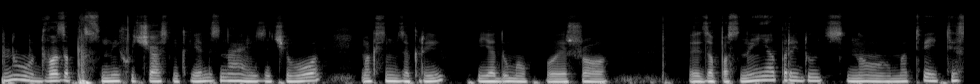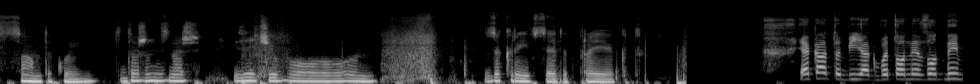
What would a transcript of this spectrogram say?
ну, два запасных участника. Я не знаю, из-за чего Максим закрыл. Я думал, э, что э, запасные придут, но, Матвей, ты сам такой. Ты даже не знаешь, из-за чего он закрылся, этот проект. яка тобі якби то не з одним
